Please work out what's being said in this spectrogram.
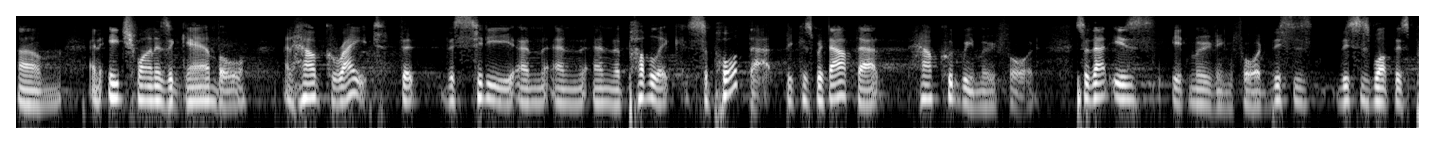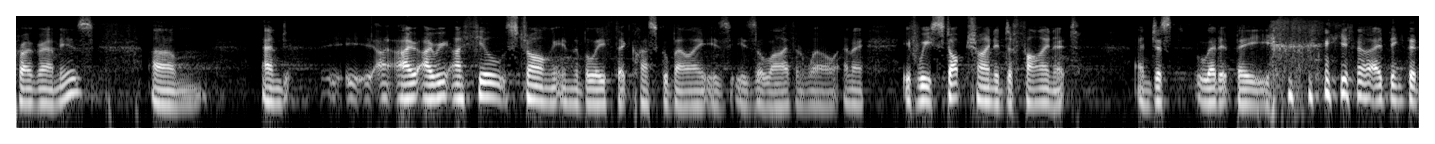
um, and each one is a gamble. And how great that the city and, and, and the public support that, because without that, how could we move forward? So that is it moving forward. This is, this is what this program is. Um, and I, I, I feel strong in the belief that classical ballet is, is alive and well. And I, if we stop trying to define it and just let it be, you know, I think that,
